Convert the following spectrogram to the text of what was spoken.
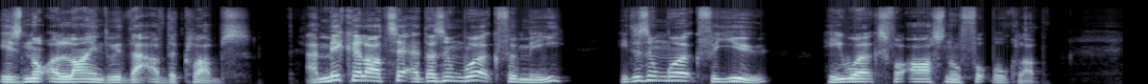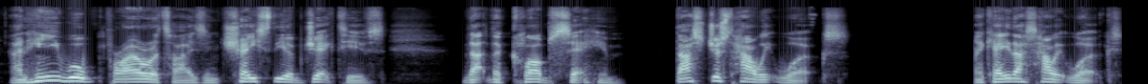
is not aligned with that of the clubs. And Mikel Arteta doesn't work for me. He doesn't work for you. He works for Arsenal Football Club. And he will prioritize and chase the objectives that the club set him. That's just how it works. Okay, that's how it works.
